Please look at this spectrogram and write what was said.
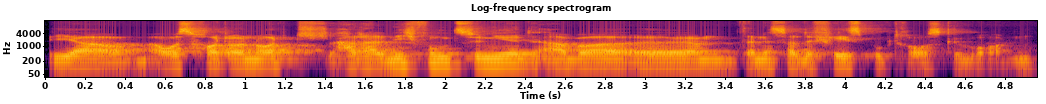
ja, aus Hot or Not hat halt nicht funktioniert, aber äh, dann ist halt der Facebook draus geworden.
